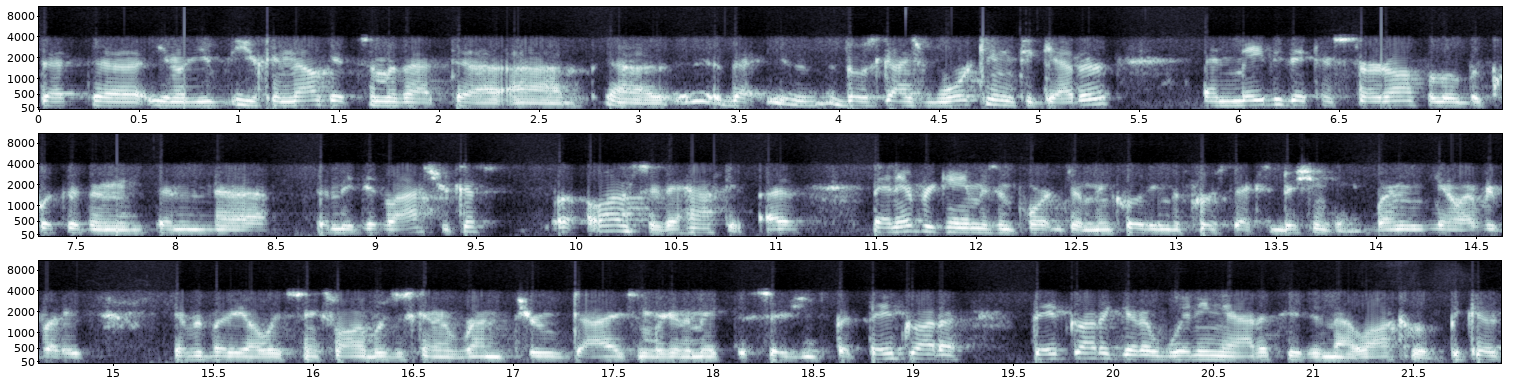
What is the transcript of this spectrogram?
that uh, you know you, you can now get some of that, uh, uh, that those guys working together, and maybe they can start off a little bit quicker than than uh, than they did last year. Because honestly, they have to. Uh, and every game is important to them, including the first exhibition game. When you know everybody everybody always thinks, well, we're just going to run through guys and we're going to make decisions, but they've got to they've got to get a winning attitude in that locker room because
